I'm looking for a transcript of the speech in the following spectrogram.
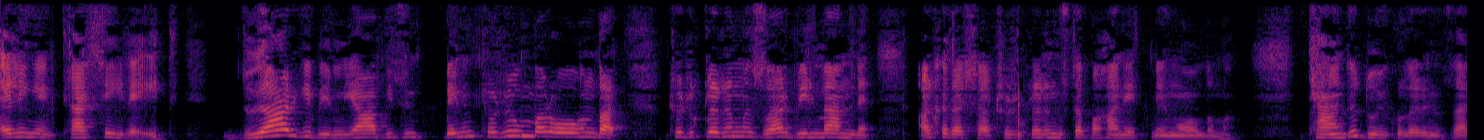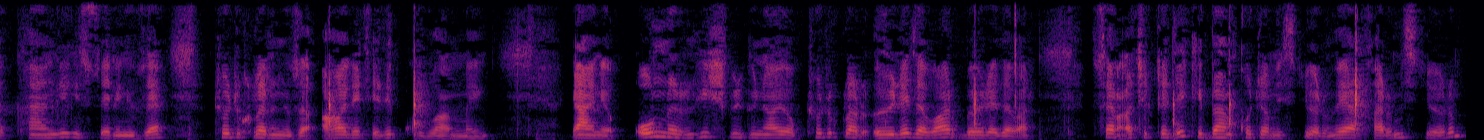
elinin tersiyle it. Duyar gibiyim ya bizim benim çocuğum var o ondan. Çocuklarımız var bilmem ne. Arkadaşlar çocuklarınızda bahane etmeyin oldu mu? Kendi duygularınıza, kendi hislerinize çocuklarınızı alet edip kullanmayın. Yani onların hiçbir günahı yok. Çocuklar öyle de var, böyle de var. Sen açıkça de ki ben kocam istiyorum veya karım istiyorum.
